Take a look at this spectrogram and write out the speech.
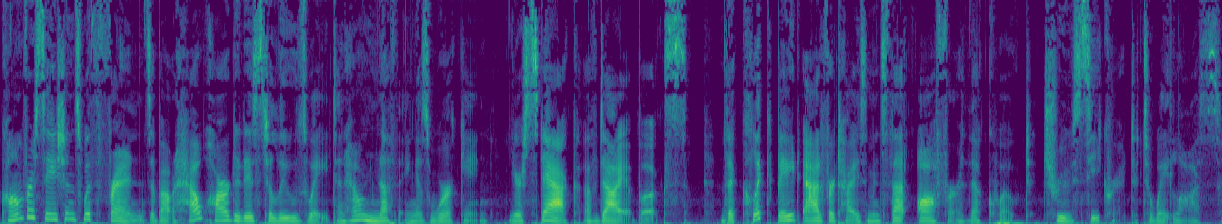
Conversations with friends about how hard it is to lose weight and how nothing is working. Your stack of diet books the clickbait advertisements that offer the quote, true secret to weight loss.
